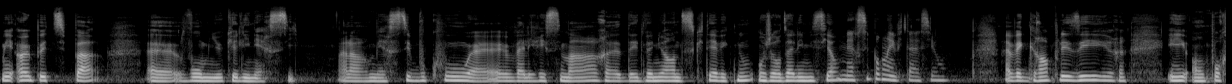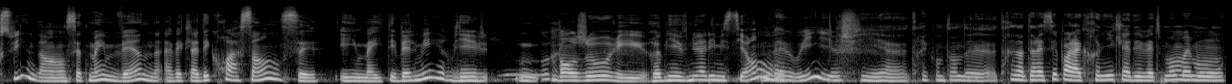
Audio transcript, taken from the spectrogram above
mais un petit pas euh, vaut mieux que l'inertie. Alors, merci beaucoup, euh, Valérie Simard, d'être venue en discuter avec nous aujourd'hui à l'émission. Merci pour l'invitation. Avec grand plaisir. Et on poursuit dans cette même veine avec la décroissance. Et Maïté Belmire, bien... bonjour. bonjour et re-bienvenue à l'émission. Ben oui, je suis euh, très contente, de, très intéressée par la chronique là, des vêtements. Même mon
